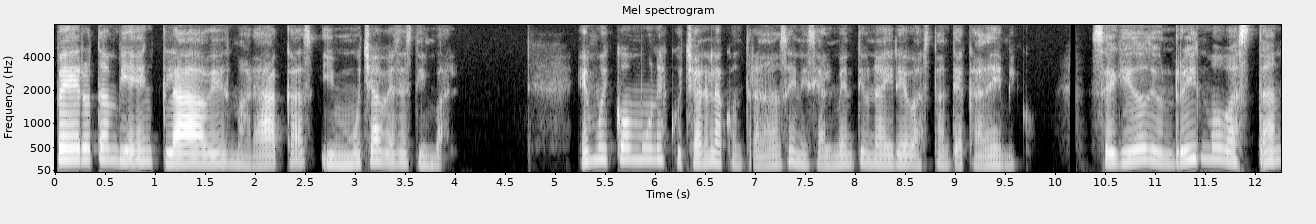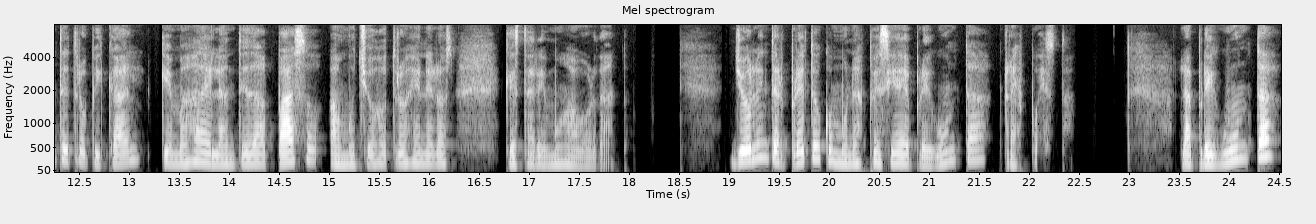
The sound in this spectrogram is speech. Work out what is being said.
pero también claves, maracas y muchas veces timbal. Es muy común escuchar en la contradanza inicialmente un aire bastante académico, seguido de un ritmo bastante tropical que más adelante da paso a muchos otros géneros que estaremos abordando. Yo lo interpreto como una especie de pregunta-respuesta. La pregunta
